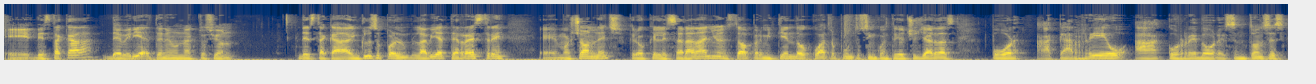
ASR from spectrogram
eh, destacada, debería tener una actuación destacada. Incluso por la vía terrestre, eh, Marshawn Lynch creo que les hará daño. Han estado permitiendo 4.58 yardas por acarreo a corredores. Entonces,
